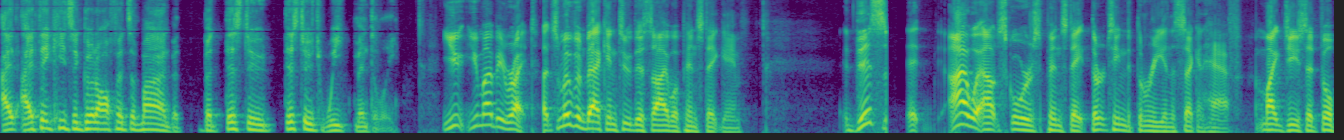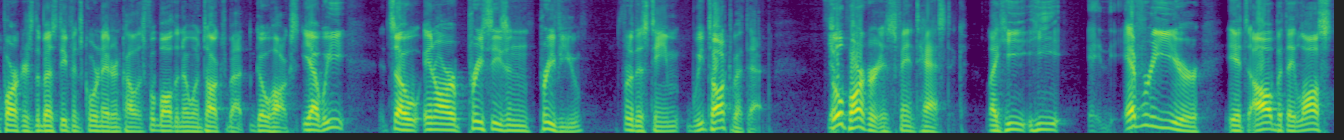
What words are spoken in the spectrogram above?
I, I think he's a good offensive mind, but but this dude, this dude's weak mentally. You you might be right. So moving back into this Iowa Penn State game. This it, Iowa outscores Penn State 13 to 3 in the second half. Mike G said Phil Parker's the best defense coordinator in college football that no one talks about. Go Hawks. Yeah, we so in our preseason preview for this team, we talked about that. Yep. Phil Parker is fantastic. Like he he every year it's all oh, but they lost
